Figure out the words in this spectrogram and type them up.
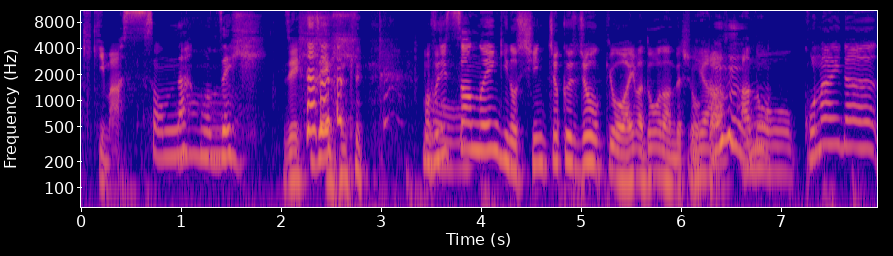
聞きます。そんなもうぜひ。ぜひぜひまあ、藤津さんの演技の進捗状況は今どうなんでしょいうやかあのこの間あ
